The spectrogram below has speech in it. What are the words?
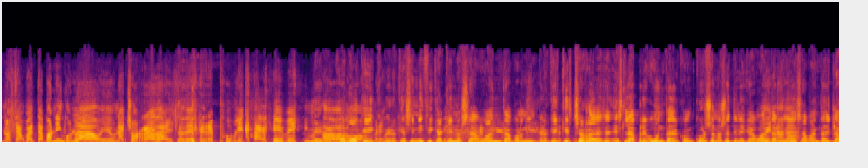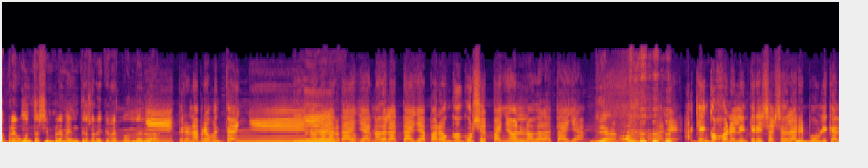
no se aguanta por ningún lado. Es una chorrada eso de República de Weimar. Pero vamos, ¿cómo que, pero qué significa que no se aguanta por ni, pero qué, qué chorrada es, es la pregunta del concurso, no se tiene que aguantar Pues ni desaguantar, es la pregunta simplemente, solo hay que responderla. Ñe, Pero una pregunta ñe, no da la talla, no da la talla. Para un concurso español no da la talla. Ya. ¿vale? ¿A quién cojones le interesa eso de la República de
